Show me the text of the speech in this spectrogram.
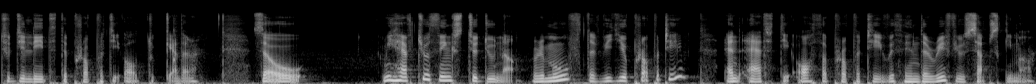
to delete the property altogether. So we have two things to do now. Remove the video property and add the author property within the review subschema.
